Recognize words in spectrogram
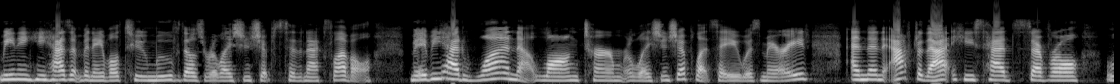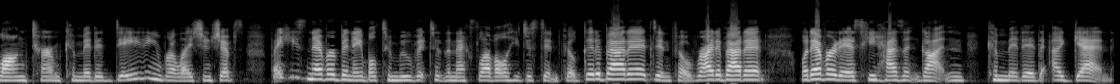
meaning he hasn't been able to move those relationships to the next level. Maybe he had one long term relationship, let's say was married. And then after that, he's had several long term committed dating relationships, but he's never been able to move it to the next level. He just didn't feel good about it, didn't feel right about it. Whatever it is, he hasn't gotten committed again.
